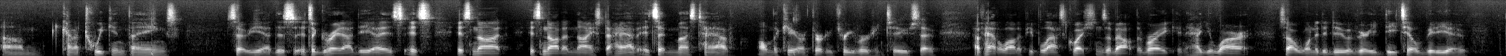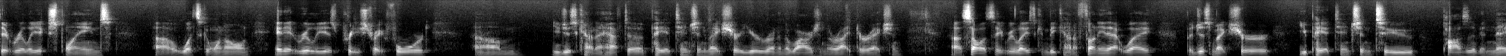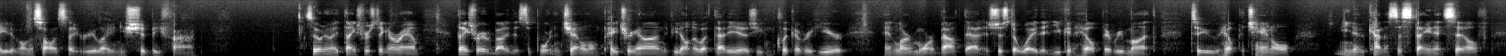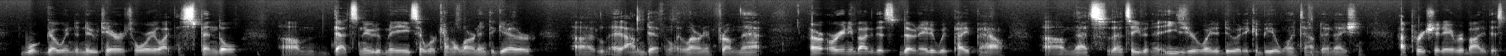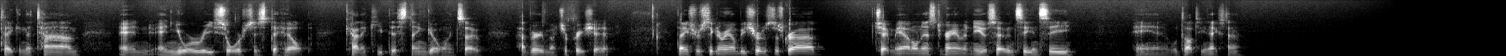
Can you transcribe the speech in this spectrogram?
um, kind of tweaking things. So yeah, this it's a great idea. It's it's it's not it's not a nice to have. It's a must have on the KR33 version 2. So I've had a lot of people ask questions about the brake and how you wire it. So I wanted to do a very detailed video that really explains uh, what's going on. And it really is pretty straightforward. Um, you just kind of have to pay attention to make sure you're running the wires in the right direction. Uh, solid state relays can be kind of funny that way, but just make sure you pay attention to positive and negative on the solid state relay and you should be fine. So anyway, thanks for sticking around. Thanks for everybody that's supporting the channel on Patreon. If you don't know what that is, you can click over here and learn more about that. It's just a way that you can help every month to help the channel, you know, kind of sustain itself we'll go into new territory like the spindle. Um, that's new to me, so we're kind of learning together. Uh, I'm definitely learning from that. Or, or anybody that's donated with PayPal, um, that's that's even an easier way to do it. It could be a one-time donation. I appreciate everybody that's taking the time and and your resources to help kind of keep this thing going. So I very much appreciate it. Thanks for sticking around. Be sure to subscribe. Check me out on Instagram at Neo7CNC, and we'll talk to you next time.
